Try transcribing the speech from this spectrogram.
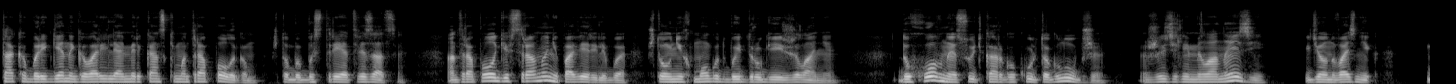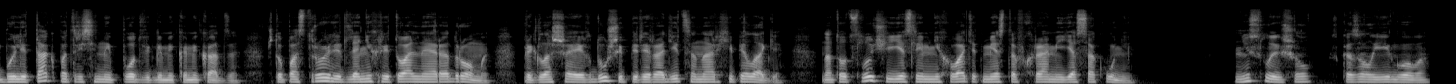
Так аборигены говорили американским антропологам, чтобы быстрее отвязаться. Антропологи все равно не поверили бы, что у них могут быть другие желания. Духовная суть карго-культа глубже. Жители Меланезии, где он возник, были так потрясены подвигами камикадзе, что построили для них ритуальные аэродромы, приглашая их души переродиться на архипелаге, на тот случай, если им не хватит места в храме Ясакуни. «Не слышал», — сказал Егова.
